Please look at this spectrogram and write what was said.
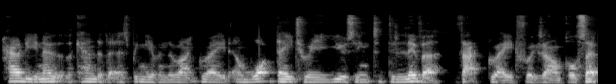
how do you know that the candidate has been given the right grade and what data are you using to deliver that grade, for example? So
